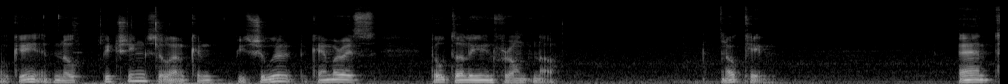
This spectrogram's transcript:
okay and no pitching so I can be sure the camera is totally in front now okay and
